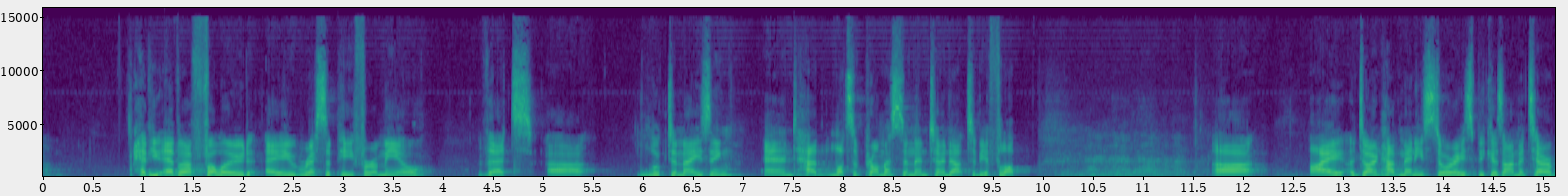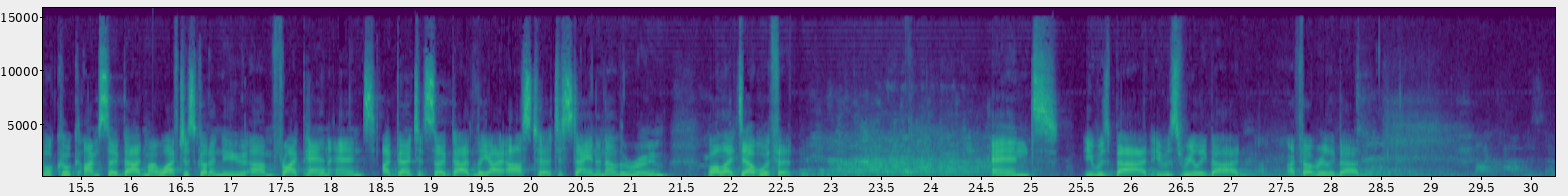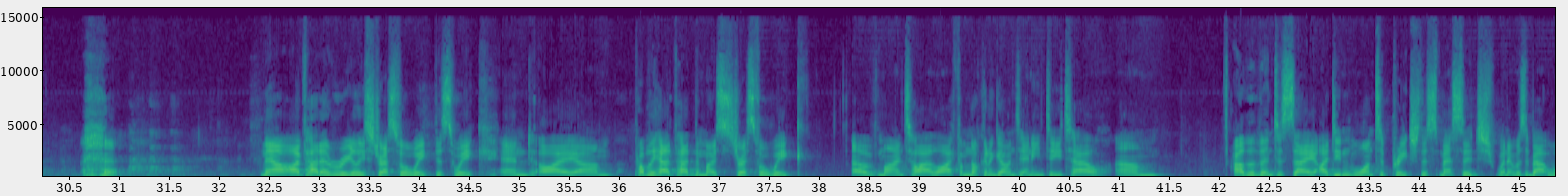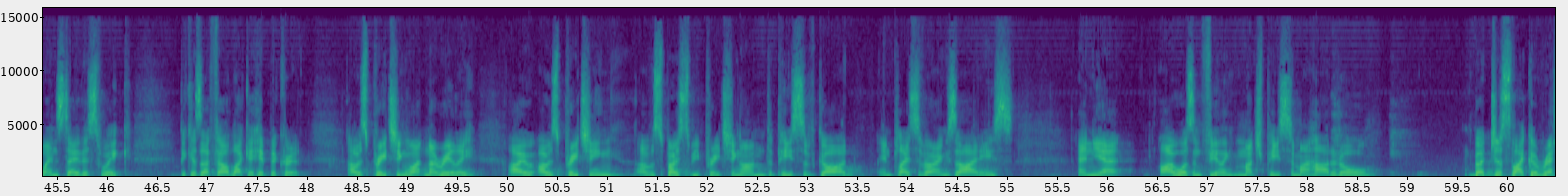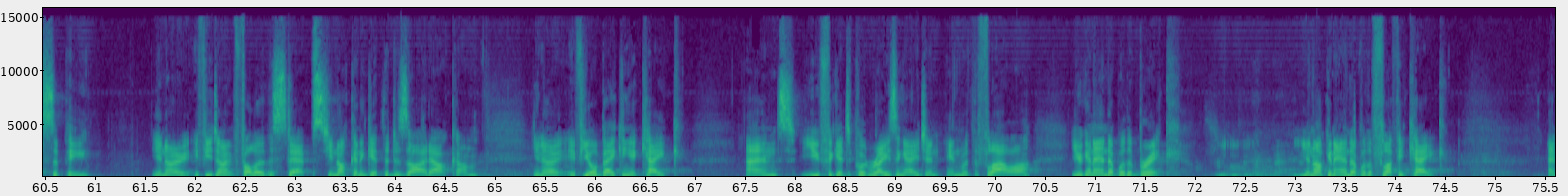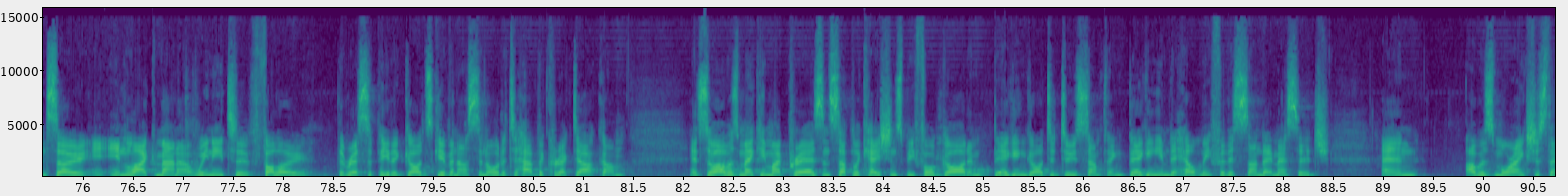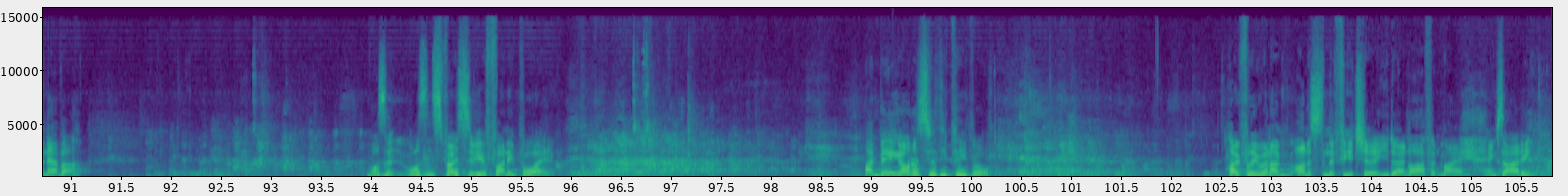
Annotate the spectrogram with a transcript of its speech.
have you ever followed a recipe for a meal that uh, looked amazing and had lots of promise and then turned out to be a flop? Uh, I don't have many stories because I'm a terrible cook. I'm so bad, my wife just got a new um, fry pan and I burnt it so badly I asked her to stay in another room while I dealt with it and it was bad. It was really bad. I felt really bad. now, I've had a really stressful week this week, and I um, probably have had the most stressful week of my entire life. I'm not going to go into any detail. Um, other than to say, I didn't want to preach this message when it was about Wednesday this week because I felt like a hypocrite. I was preaching one, no, really. I, I was preaching, I was supposed to be preaching on the peace of God in place of our anxieties, and yet I wasn't feeling much peace in my heart at all. But just like a recipe, you know, if you don't follow the steps, you're not going to get the desired outcome. You know, if you're baking a cake and you forget to put raising agent in with the flour, you're going to end up with a brick. You're not going to end up with a fluffy cake. And so, in like manner, we need to follow the recipe that God's given us in order to have the correct outcome. And so I was making my prayers and supplications before God and begging God to do something, begging Him to help me for this Sunday message. And I was more anxious than ever. wasn't, wasn't supposed to be a funny point. I'm being honest with you people. Hopefully, when I'm honest in the future, you don't laugh at my anxiety.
